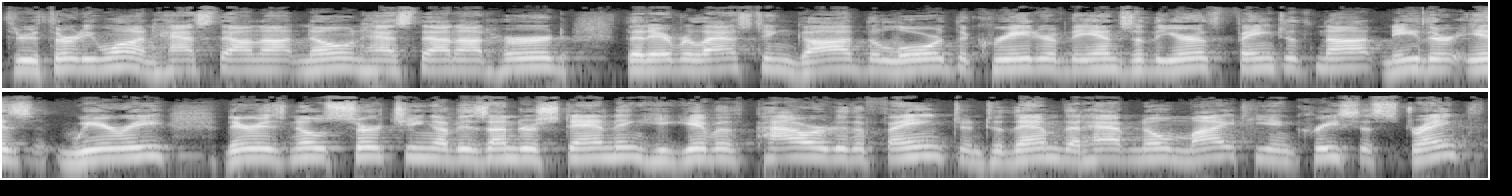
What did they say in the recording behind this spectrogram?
through 31. Hast thou not known, hast thou not heard that everlasting God, the Lord, the creator of the ends of the earth, fainteth not, neither is weary. There is no searching of his understanding. He giveth power to the faint and to them that have no might. He increaseth strength.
